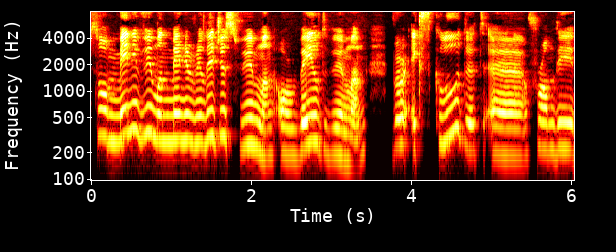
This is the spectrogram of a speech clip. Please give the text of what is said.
so many women, many religious women or veiled women were excluded uh, from the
